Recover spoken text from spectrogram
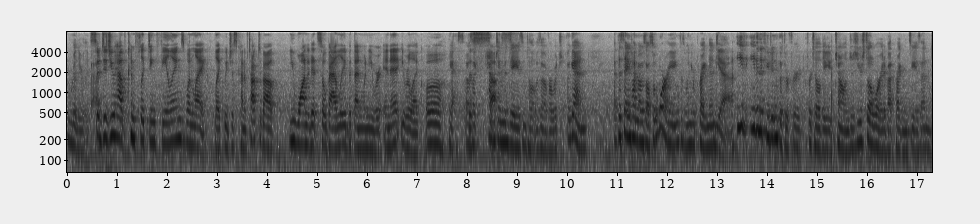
really really bad. So did you have conflicting feelings when like like we just kind of talked about you wanted it so badly but then when you were in it you were like, "Oh, Yes, I was like counting the days until it was over. Which again, at the same time, I was also worrying because when you're pregnant, Yeah. even, even if you didn't go through fer- fertility challenges, you're still worried about pregnancies and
